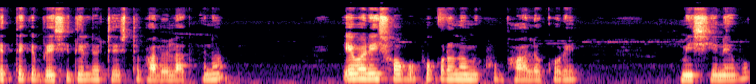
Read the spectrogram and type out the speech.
এর থেকে বেশি দিলে টেস্টটা ভালো লাগবে না। এবার এই সব উপকরণ আমি খুব ভালো করে মিশিয়ে নেব।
